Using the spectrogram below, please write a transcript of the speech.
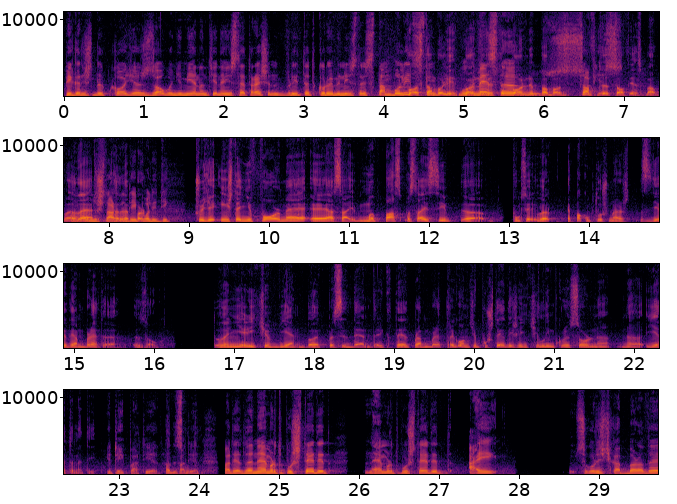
Pikërisht në këtë kohë që është Zogu, një mijë e nëntëqind e njëzet e tre, që vritet kryeministri Stamboliski, në mes të Sofjes, kundërshtarëve të tij politikë. Kështu që ishte një formë e asaj. Më pas pastaj si funksion, e pakuptueshme është zgjedhja mbret e Zogut. Domethënë njeri që vjen, bëhet president, rikthehet prapë mbret, tregon që pushteti ishte një qëllim kryesor në jetën e tij. I tij, patjetër. Pa diskutim. Patjetër. Dhe në emër të pushtetit, në emër të pushtetit, ai sigurisht që ka bërë dhe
